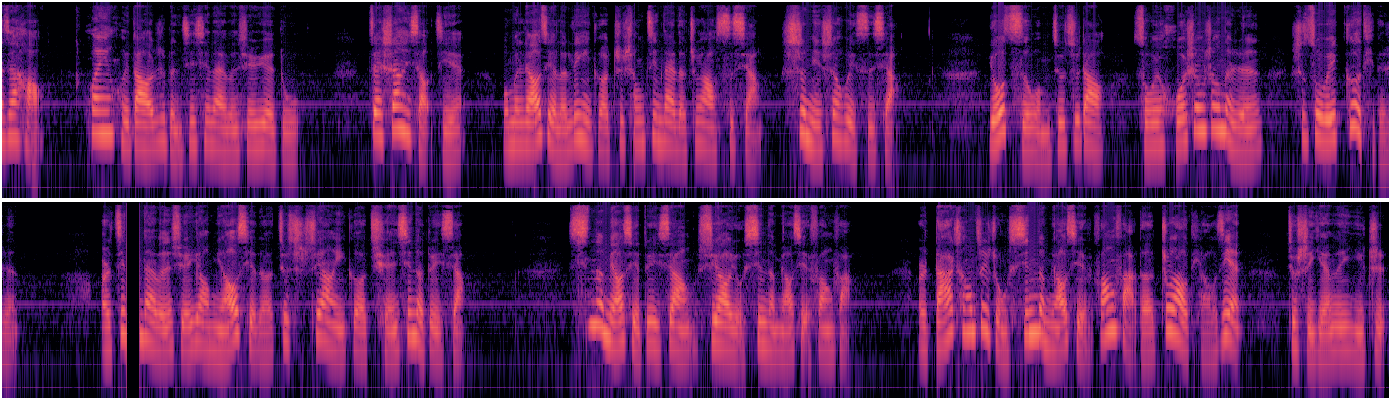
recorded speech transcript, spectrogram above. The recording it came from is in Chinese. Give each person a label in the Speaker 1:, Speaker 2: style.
Speaker 1: 大家好，欢迎回到日本近现代文学阅读。在上一小节，我们了解了另一个支撑近代的重要思想——市民社会思想。由此，我们就知道，所谓活生生的人是作为个体的人，而近代文学要描写的就是这样一个全新的对象。新的描写对象需要有新的描写方法，而达成这种新的描写方法的重要条件就是言文一致。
